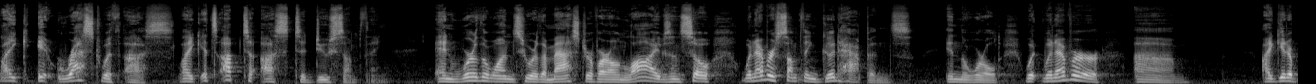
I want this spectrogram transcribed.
like it rests with us, like it's up to us to do something. And we're the ones who are the master of our own lives. And so, whenever something good happens in the world, whenever um, I get a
